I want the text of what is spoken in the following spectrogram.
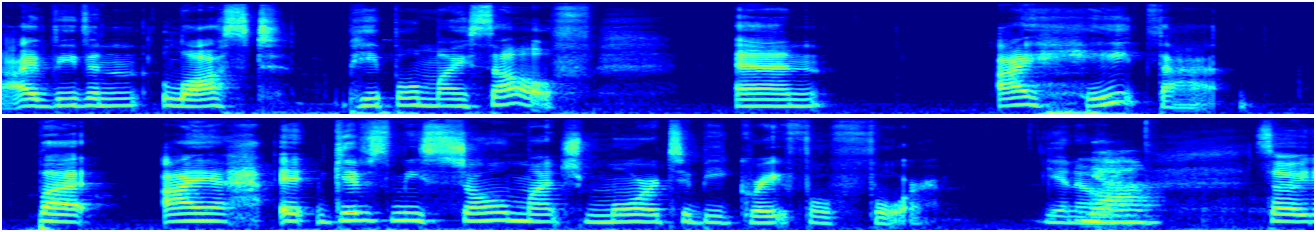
I've even lost people myself. And I hate that. But I it gives me so much more to be grateful for, you know. Yeah so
